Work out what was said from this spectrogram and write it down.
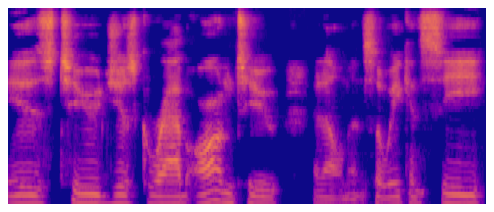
is to just grab onto an element. So we can see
